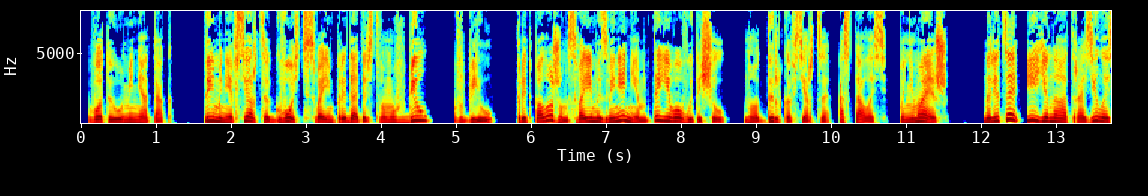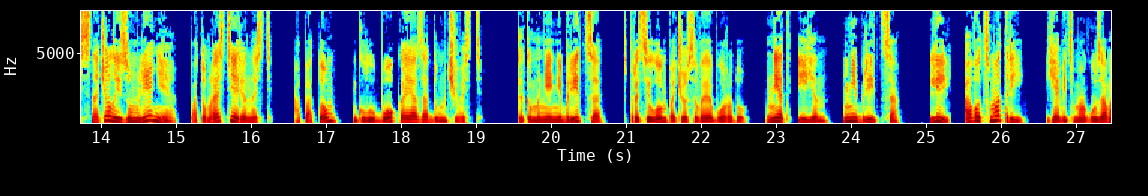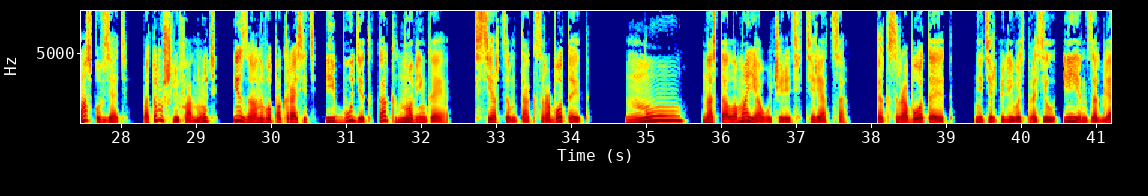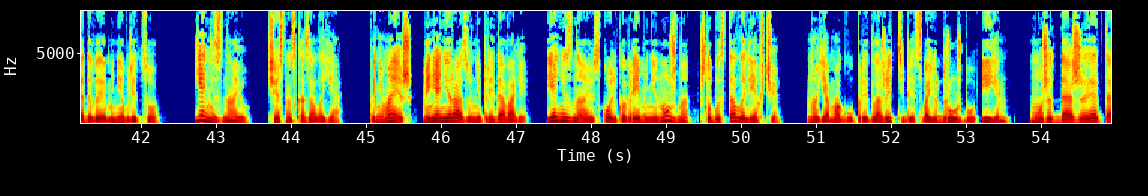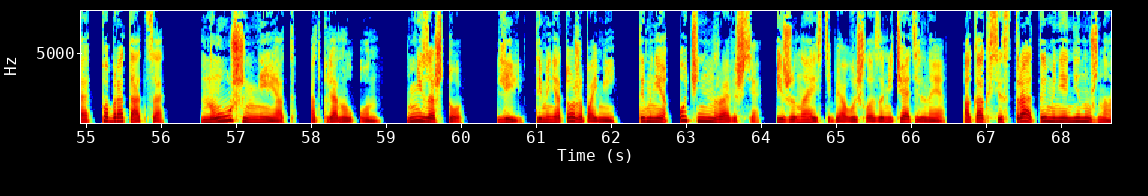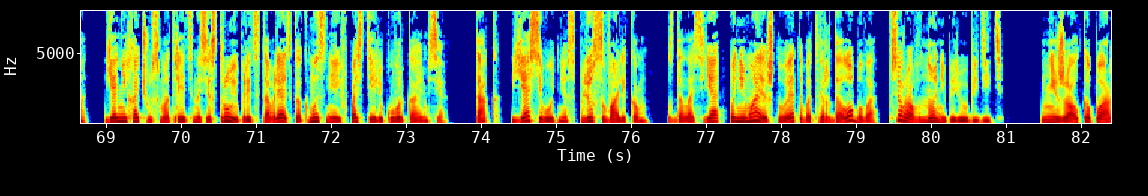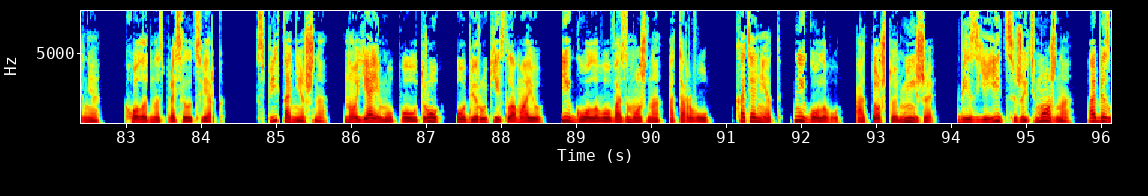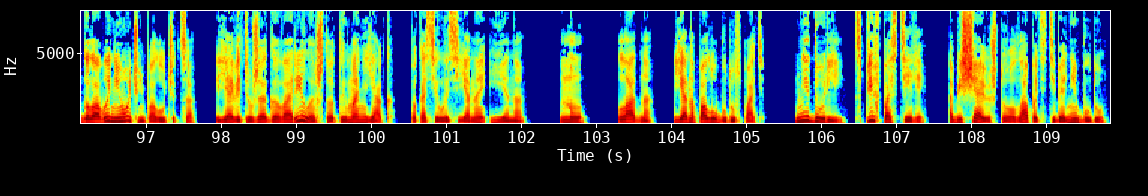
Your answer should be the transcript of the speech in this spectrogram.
«Вот и у меня так. Ты мне в сердце гвоздь своим предательством вбил?» «Вбил. Предположим, своим извинением ты его вытащил, но дырка в сердце осталась, понимаешь?» На лице Иена отразилось сначала изумление, потом растерянность, а потом глубокая задумчивость. «Так мне не бриться?» — спросил он, почесывая бороду. «Нет, Иен, не бриться. Лиль, а вот смотри, я ведь могу замазку взять, потом шлифануть и заново покрасить, и будет как новенькая. С сердцем так сработает?» «Ну...» — настала моя очередь теряться. «Так сработает?» — нетерпеливо спросил Иен, заглядывая мне в лицо. «Я не знаю», — честно сказала я. «Понимаешь, меня ни разу не предавали. Я не знаю, сколько времени нужно, чтобы стало легче, но я могу предложить тебе свою дружбу, Иен. Может, даже это побрататься. Ну уж нет, отпрянул он. Ни за что. Лиль, ты меня тоже пойми. Ты мне очень нравишься, и жена из тебя вышла замечательная, а как сестра ты мне не нужна. Я не хочу смотреть на сестру и представлять, как мы с ней в постели кувыркаемся. Так, я сегодня сплю с Валиком, сдалась я, понимая, что этого твердолобого все равно не переубедить. Не жалко парня, холодно спросил Цверк. Спи, конечно, но я ему поутру обе руки сломаю и голову, возможно, оторву. Хотя нет, не голову, а то, что ниже. Без яиц жить можно, а без головы не очень получится. Я ведь уже говорила, что ты маньяк, покосилась я на Иена. Ну, ладно, я на полу буду спать. Не дури, спи в постели. Обещаю, что лапать тебя не буду.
